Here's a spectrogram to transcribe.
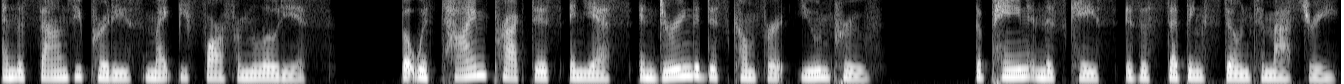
and the sounds you produce might be far from melodious. But with time, practice, and yes, enduring the discomfort, you improve. The pain in this case is a stepping stone to mastery.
